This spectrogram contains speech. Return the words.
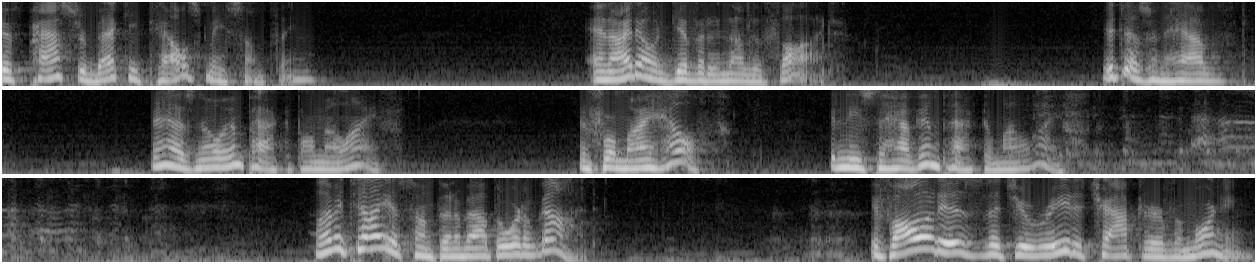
if Pastor Becky tells me something and I don't give it another thought, it doesn't have, it has no impact upon my life. And for my health, it needs to have impact on my life. Let me tell you something about the Word of God. If all it is that you read a chapter every morning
